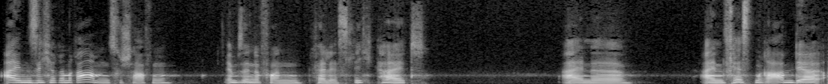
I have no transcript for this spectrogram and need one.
einen sicheren Rahmen zu schaffen. Im Sinne von Verlässlichkeit, eine, einen festen Rahmen, der,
